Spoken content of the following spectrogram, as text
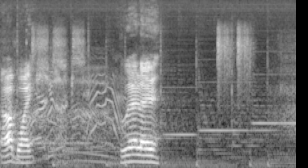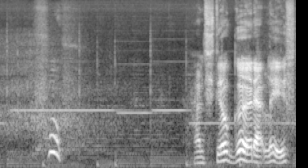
Oh boy. Really? Whew. I'm still good at least.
